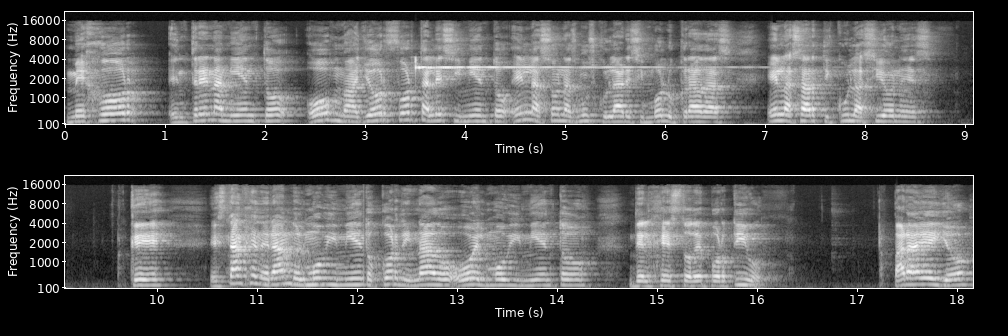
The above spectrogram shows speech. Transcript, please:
mejor entrenamiento o mayor fortalecimiento en las zonas musculares involucradas, en las articulaciones que están generando el movimiento coordinado o el movimiento del gesto deportivo. Para ello,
